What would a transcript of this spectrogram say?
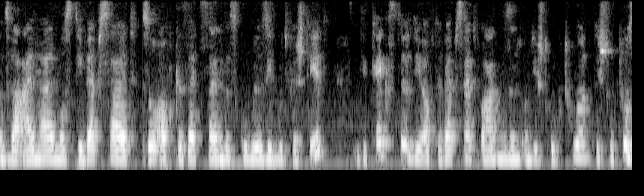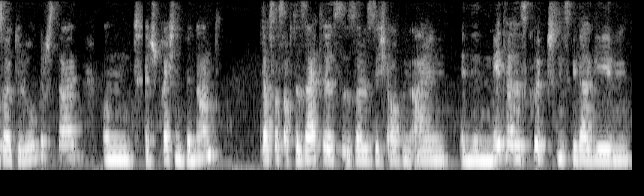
Und zwar einmal muss die Website so aufgesetzt sein, dass Google sie gut versteht. Die Texte, die auf der Website vorhanden sind und die Struktur. Die Struktur sollte logisch sein und entsprechend benannt. Das, was auf der Seite ist, soll sich auch in allen, in den Meta-Descriptions wiedergeben.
